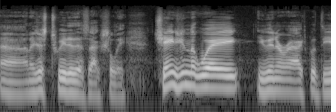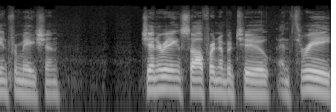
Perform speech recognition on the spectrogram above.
uh, and I just tweeted this actually: changing the way you interact with the information, generating software number two, and three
